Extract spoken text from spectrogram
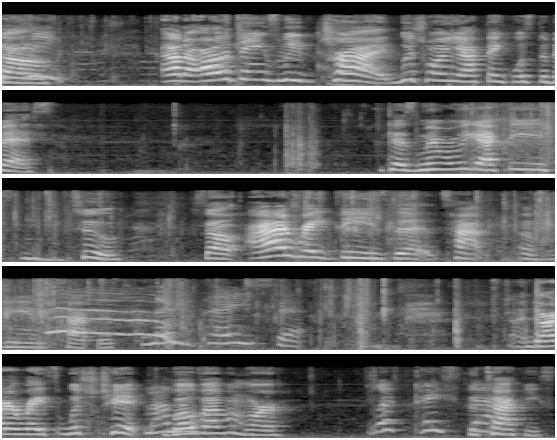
So- Out of all the things we tried, which one y'all think was the best? Because remember, we got these too. So I rate these the top of being the toppest. Let's taste it. Uh, daughter rates which chip? Mama. Both of them or Let's taste the that. Takis?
